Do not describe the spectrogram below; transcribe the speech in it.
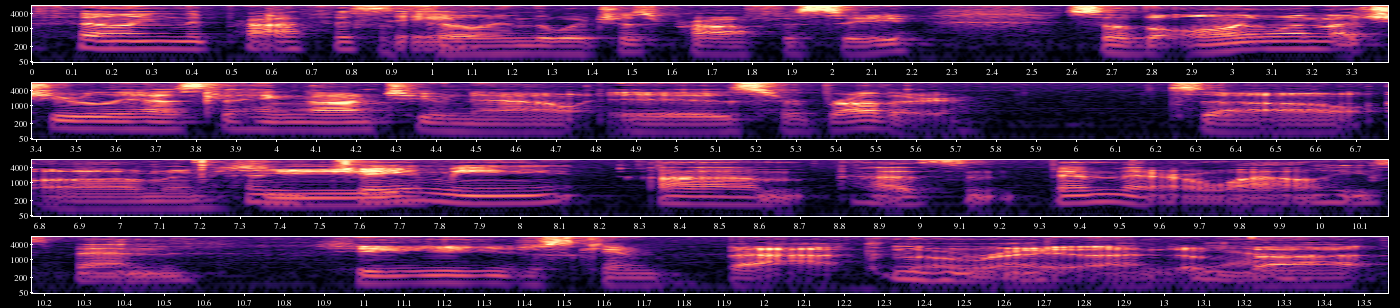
Fulfilling the prophecy. fulfilling the witch's prophecy. So the only one that she really has to hang on to now is her brother. So um, and and he Jaime um, hasn't been there a while. He's been He just came back though, right? At the end of Yeah. that,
